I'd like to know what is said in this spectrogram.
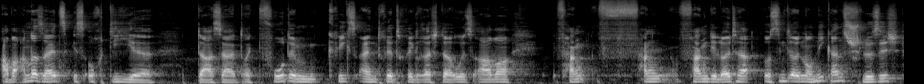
Aber andererseits ist auch die, äh, da es ja direkt vor dem Kriegseintritt regelrecht der USA war, fangen fang, fang die Leute, sind die Leute noch nie ganz schlüssig,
